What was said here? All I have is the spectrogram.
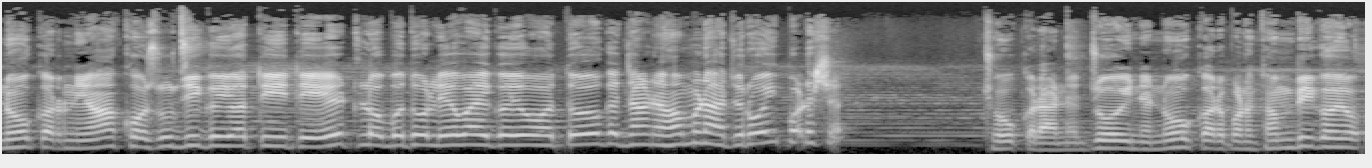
નોકરની આંખો સૂજી ગઈ હતી, તે એટલો બધો લેવાઈ ગયો હતો કે જાણે હમણાં જ રોઈ પડશે. છોકરાને જોઈને નોકર પણ થંભી ગયો.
